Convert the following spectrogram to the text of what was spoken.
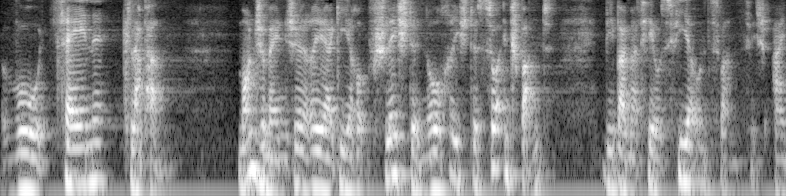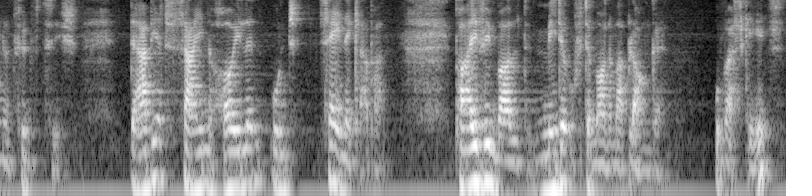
wo Zähne klappern. Manche Menschen reagieren auf schlechte Nachrichten so entspannt wie bei Matthäus 24, 51. Da wird sein Heulen und Zähne klappern. Pfeife im Wald, mitten auf der Monomer Blanke. Um was geht's?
